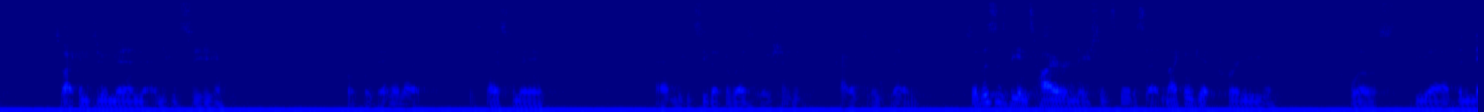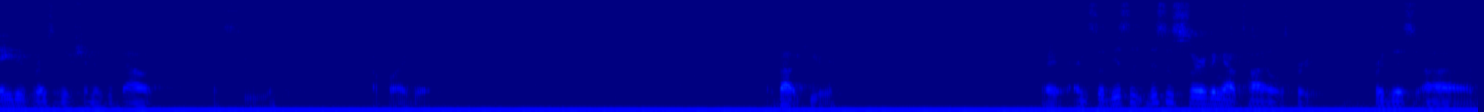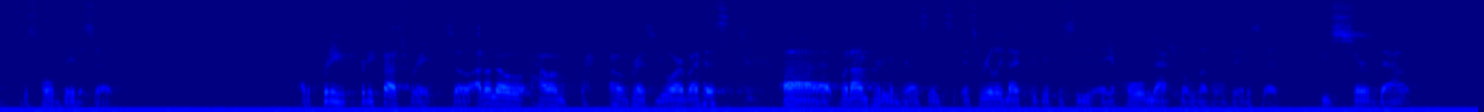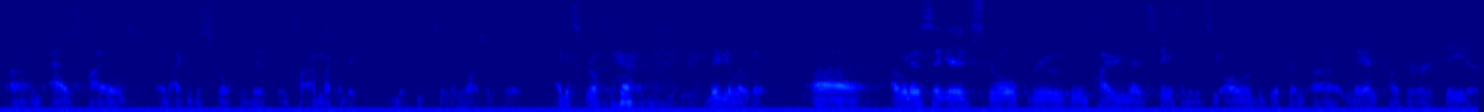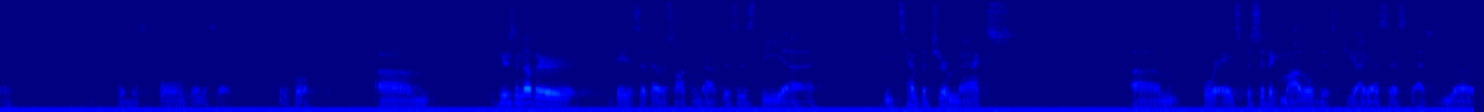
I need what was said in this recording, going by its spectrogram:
So I can zoom in and you can see, hopefully the internet is nice to me. And we can see that the resolution kind of zooms in. So this is the entire nation's data set, and I can get pretty close. The, uh, the native resolution is about, let's see how far I get. About here. Right, and so this is, this is serving out tiles for, for this, uh, this whole data set at a pretty, pretty fast rate. So I don't know how, imp how impressed you are by this. Uh, but I'm pretty impressed. It's, it's really nice to get to see a whole national level data set be served out um, as tiles, and I can just scroll through the entire. I'm not going to make, make you sit here and watch this, but I can scroll through, maybe a little bit. Uh, I'm going to sit here and scroll through the entire United States, and we can see all of the different uh, land cover data for this whole data set. Pretty cool. Um, here's another data set that I was talking about. This is the, uh, the temperature max um, for a specific model, this GISS-ER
